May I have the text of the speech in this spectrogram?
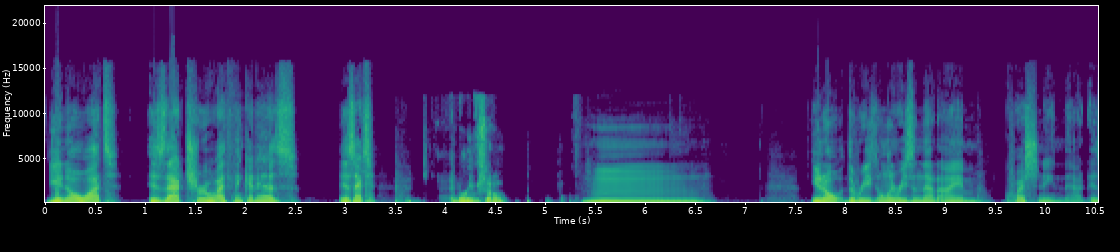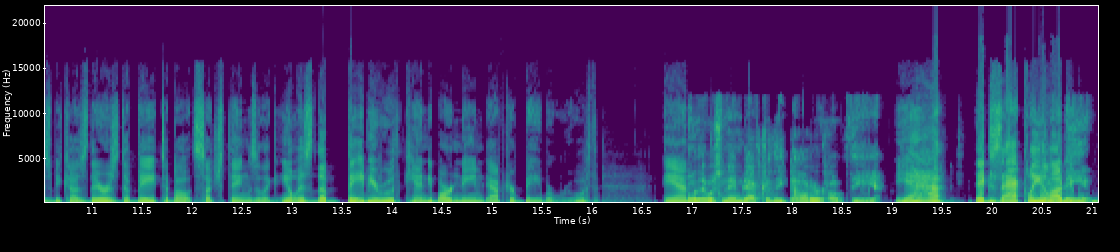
you know what? Is that true? I think it is. Is it? I believe so. Hmm. You know, the reason, only reason that I am questioning that is because there is debate about such things like, you know, is the Baby Ruth candy bar named after Babe Ruth? And Well, that was named after the daughter of the yeah, exactly. A lot of people,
